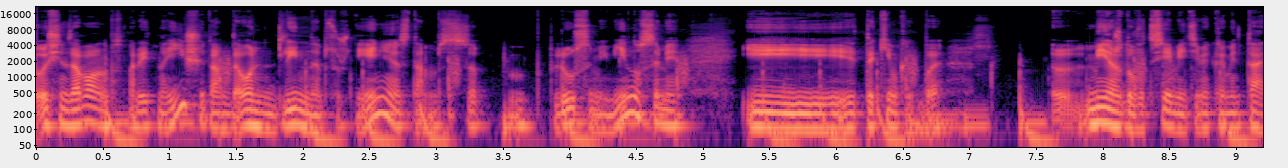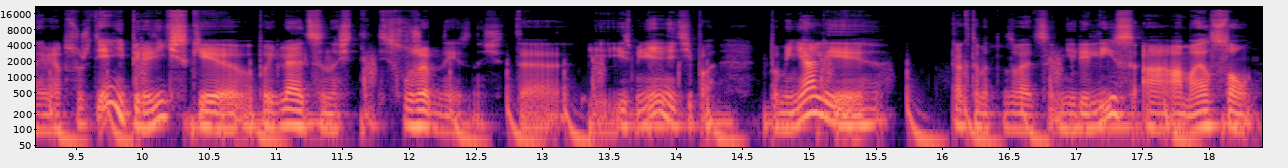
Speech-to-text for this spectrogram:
очень забавно посмотреть на Иши, там довольно длинное обсуждение с, там, с плюсами, минусами, и таким как бы э, между вот всеми этими комментариями обсуждений периодически появляются значит, служебные значит, э, изменения, типа поменяли как там это называется, не релиз, а, а milestone.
